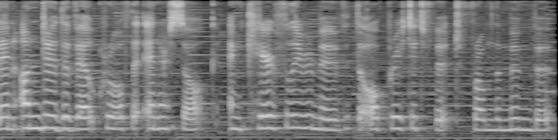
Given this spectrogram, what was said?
Then undo the velcro of the inner sock and carefully remove the operated foot from the moon boot.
